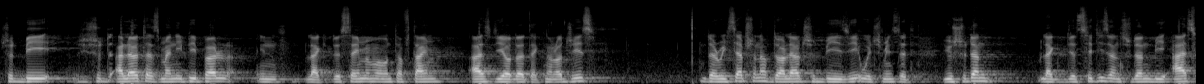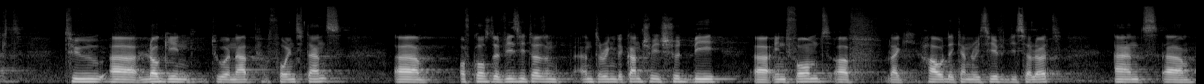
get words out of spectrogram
should be should alert as many people in like the same amount of time as the other technologies the reception of the alert should be easy, which means that you shouldn't, like the citizen shouldn't be asked to uh, log in to an app, for instance. Um, of course, the visitors entering the country should be uh, informed of like how they can receive this alert, and um,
